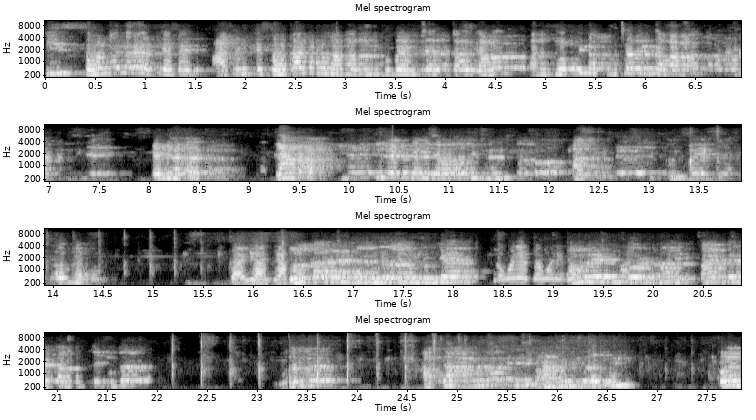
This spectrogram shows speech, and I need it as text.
ही सहकार्यासाठी असेल. आजही ते सहकार्य म्हणून आम्हाला तुम्ही कृपया विचार करावा घ्यावं. आणि सोबतीला पुढच्या वेळेला वाटचाल करण्यासाठी त्यांनी आता या देखील या ठिकाणी विनंती करतो. आपला आग्रह त्यांची भाषा करत नाही. पण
